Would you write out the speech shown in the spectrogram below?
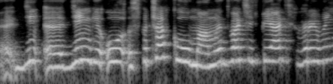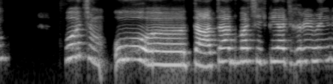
е, ді- е, деньги у, спочатку у мами 25 гривень, потім у е, тата 25 гривень,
